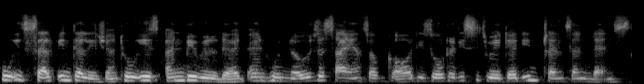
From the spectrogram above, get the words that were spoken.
who is self intelligent, who is unbewildered, and who knows the science of God is already situated in transcendence.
